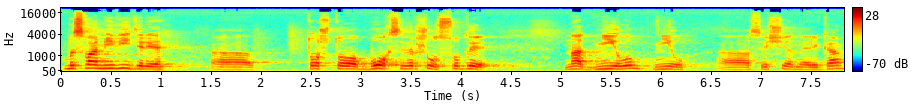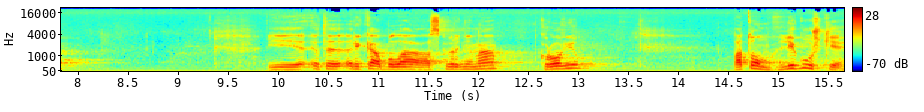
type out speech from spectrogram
мы с вами видели а, то, что Бог совершил суды над Нилом, Нил, а, священная река, и эта река была осквернена кровью. Потом лягушки,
